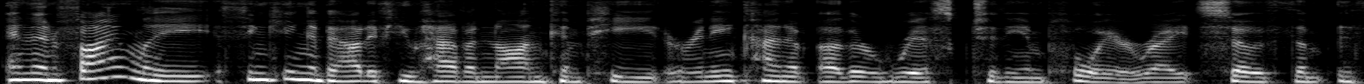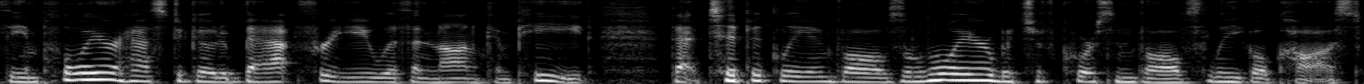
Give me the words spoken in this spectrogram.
And then finally, thinking about if you have a non-compete or any kind of other risk to the employer, right? So if the if the employer has to go to bat for you with a non-compete, that typically involves a lawyer, which of course involves legal cost.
